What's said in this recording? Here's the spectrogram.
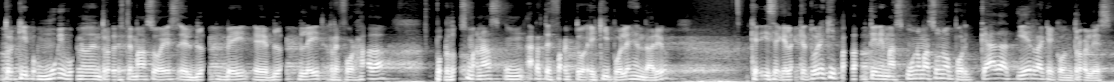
otro equipo muy bueno dentro de este mazo es el Black Blade Reforjada, por dos manas, un artefacto equipo legendario que dice que la criatura equipada tiene más uno más uno por cada tierra que controles.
